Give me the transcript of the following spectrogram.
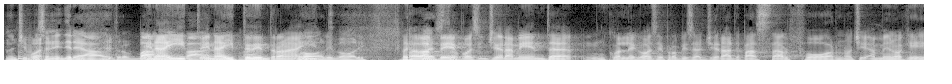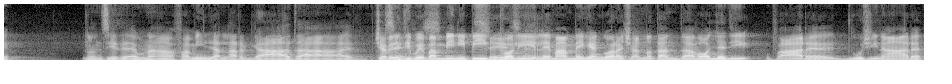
non c'è bisogno di dire altro. Vai, una hit, vai, una hit vai. dentro una hit. Voli, voli. Poi vabbè, questo- poi sinceramente, quelle cose proprio esagerate, pasta al forno, cioè, a meno che non siete una famiglia allargata, eh, cioè avete Sì, tipo i bambini sì, piccoli, sì. le mamme che ancora hanno tanta voglia di fare, di cucinare,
